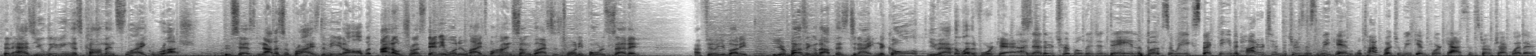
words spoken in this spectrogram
that has you leaving us comments like Rush, who says, Not a surprise to me at all, but I don't trust anyone who hides behind sunglasses 24 7. I feel you, buddy. You're buzzing about this tonight. Nichole, you have the weather forecast. Another triple digit day in the books. Are we expecting even hotter temperatures this weekend? We'll talk about your weekend forecast and storm track weather.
